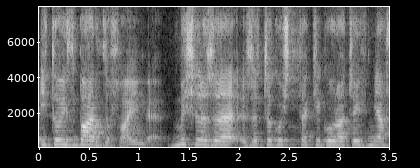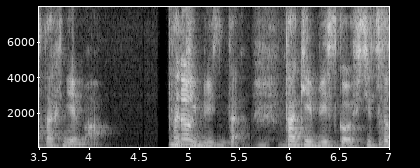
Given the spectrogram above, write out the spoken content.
I to jest bardzo fajne. Myślę, że, że czegoś takiego raczej w miastach nie ma. Takiej, no, blis ta, takiej bliskości. Co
